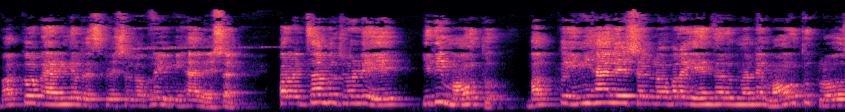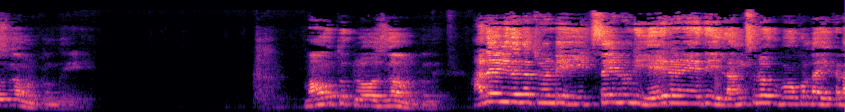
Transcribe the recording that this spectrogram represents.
బక్కో బ్యారింగల్ రెస్పిరేషన్ లోపల ఇన్హాలేషన్ ఫర్ ఎగ్జాంపుల్ చూడండి ఇది మౌత్ బక్ ఇన్హాలేషన్ లోపల ఏం జరుగుతుందంటే మౌత్ క్లోజ్గా ఉంటుంది. మౌత్ క్లోజ్గా ఉంటుంది. అదే విధంగా చూడండి ఇట్ సైడ్ నుండి ఎయిర్ అనేది లంగ్స్లోకి పోకుండా ఇక్కడ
